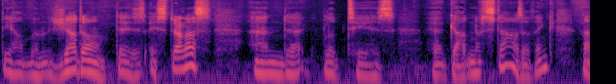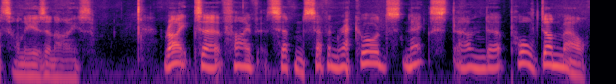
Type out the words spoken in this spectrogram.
the album Jardin des Estrellas and uh, Blood Tears, uh, Garden of Stars, I think. That's on Ears and Eyes. Right, uh, 577 Records next, and uh, Paul Dunmall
